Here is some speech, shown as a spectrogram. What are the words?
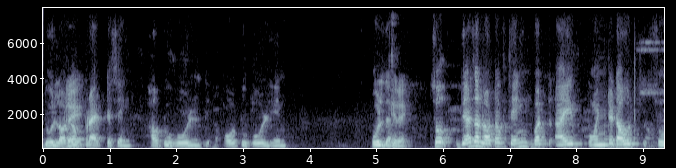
do a lot of practicing how to hold how to hold him hold them. Correct. So there's a lot of things but i pointed out so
